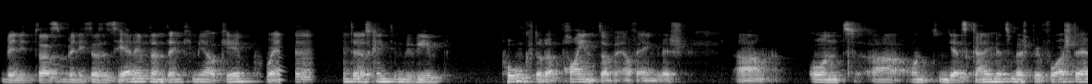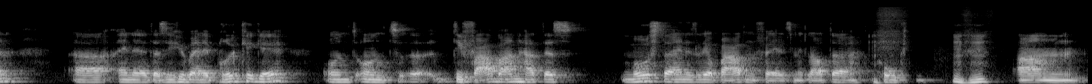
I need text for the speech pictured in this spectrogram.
wenn, ich das, wenn ich das jetzt hernehme, dann denke ich mir, okay, Puente, das klingt irgendwie wie Punkt oder Point auf, auf Englisch. Äh, und, äh, und jetzt kann ich mir zum Beispiel vorstellen, äh, eine, dass ich über eine Brücke gehe und, und äh, die Fahrbahn hat das Muster eines Leopardenfells mit lauter Punkten. Mhm. Ähm,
